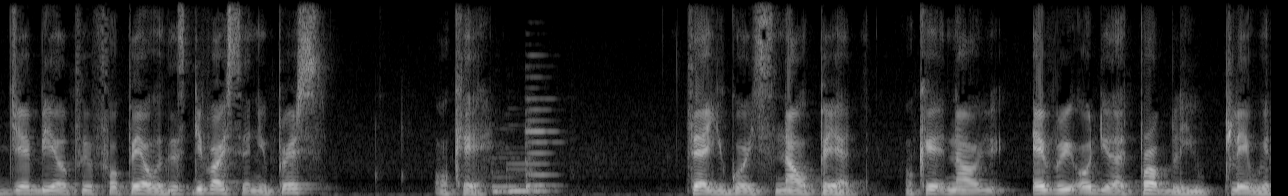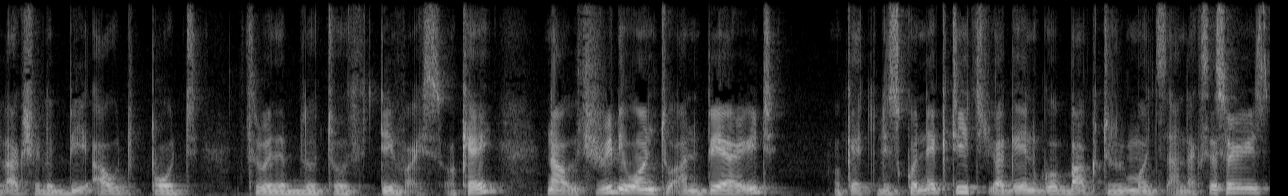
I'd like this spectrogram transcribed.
JBL 4 pair with this device, then you press OK. There you go, it's now paired. Okay, now every audio that probably you play will actually be output through the Bluetooth device. Okay, now if you really want to unpair it, okay, to disconnect it, you again go back to remotes and accessories,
